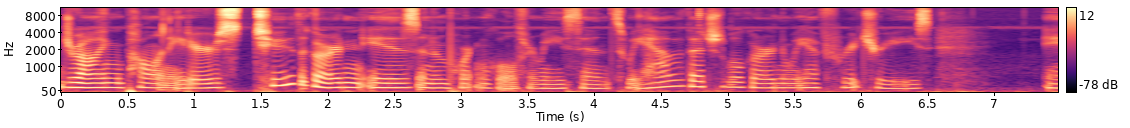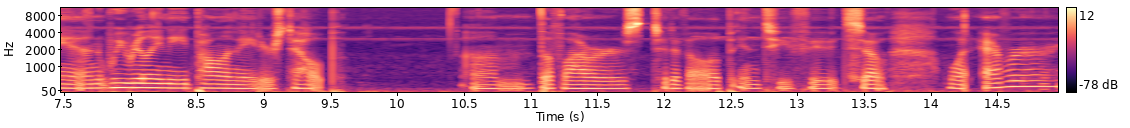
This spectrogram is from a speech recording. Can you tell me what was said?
Drawing pollinators to the garden is an important goal for me since we have a vegetable garden, we have fruit trees, and we really need pollinators to help um, the flowers to develop into food. So, whatever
